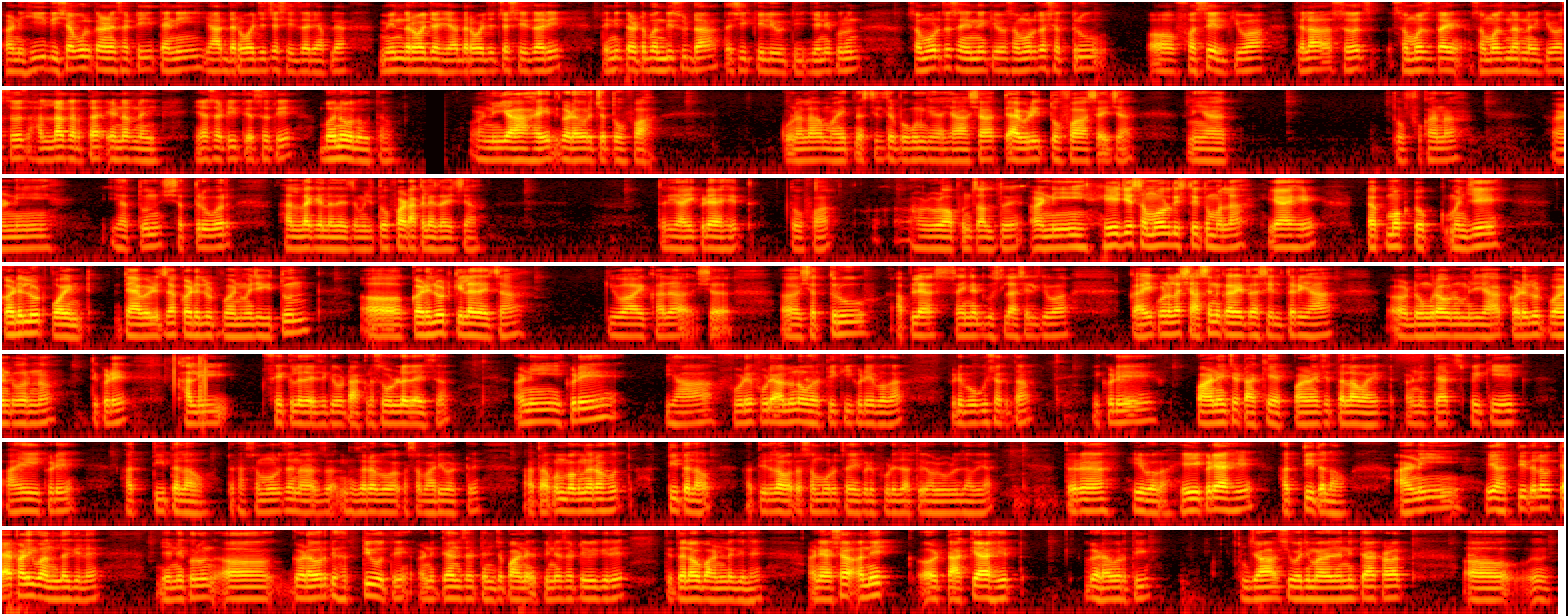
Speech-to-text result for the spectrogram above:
आणि ही दिशाभूल करण्यासाठी त्यांनी ह्या दरवाजाच्या शेजारी आपल्या मेन दरवाजा ह्या दरवाजाच्या शेजारी त्यांनी तटबंदीसुद्धा तशी केली होती. जेणेकरून समोरचं सैन्य किंवा समोरचा शत्रू फसेल किंवा त्याला सहज समजता समजणार नाही किंवा सहज हल्ला करता येणार नाही यासाठी त्याचं ते बनवलं होतं. आणि या आहेत गडावरच्या तोफा. कोणाला माहीत नसतील तर बघून घ्या. ह्या अशा त्यावेळी तोफा असायच्या. आणि ह्या तोफखाना आणि ह्यातून शत्रूवर हल्ला केला जायचा म्हणजे तोफा टाकल्या जायच्या. तर या इकडे आहेत तोफा. हळूहळू आपण चालतो आहे आणि हे जे समोर दिसते तुम्हाला हे आहे टकमक टोक म्हणजे कडेलोट पॉईंट त्यावेळीचा कडेलोट पॉईंट म्हणजे इथून कडेलोट केला जायचा. किंवा एखादा श शत्रू आपल्या सैन्यात घुसला असेल किंवा काही कोणाला शासन करायचं असेल तर ह्या डोंगरावरून म्हणजे ह्या कडेलोट पॉईंटवरनं तिकडे खाली फेकलं जायचं किंवा टाकलं सोडलं जायचं. आणि इकडे ह्या पुढे पुढे आलो ना वरती की इकडे बघा इकडे बघू शकता. इकडे पाण्याचे टाके आहेत पाण्याचे तलाव आहेत आणि त्याचपैकी एक आहे इकडे हत्ती तलाव. तर हा समोरचा नाज नजारा बघा कसा भारी वाटतो आहे आता आपण बघणार आहोत हत्ती तलाव. हत्ती तलाव आता समोरच आहे इकडे पुढे जातो आहे हळूहळू जाऊया. तर हे बघा हे इकडे आहे हत्ती तलाव. आणि हे हत्ती तलाव त्या काळी बांधलं गेलं आहे जेणेकरून गडावरती हत्ती होते आणि त्यांचं त्यांच्या पाण्या पिण्यासाठी वगैरे ते तलाव बांधलं गेलं आहे आणि अशा अनेक टाक्या आहेत गडावरती ज्या शिवाजी महाराजांनी त्या काळात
